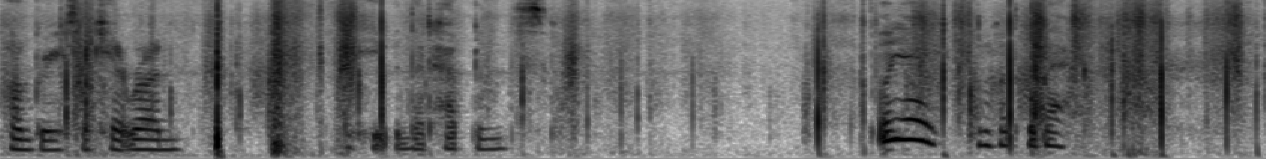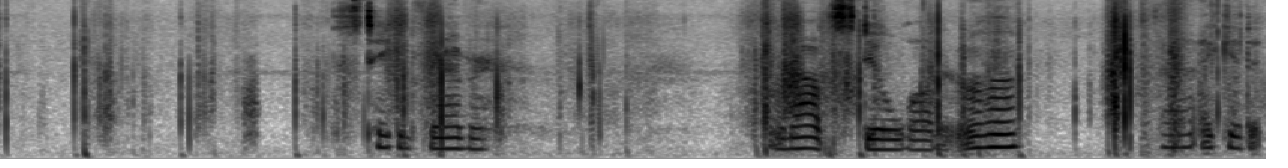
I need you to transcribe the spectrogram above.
Hungry, so I can't run. I hate when that happens. Oh, yay. I don't have to go back. It's taking forever. Oh, now it's still water. Uh-huh. Uh, I get it.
